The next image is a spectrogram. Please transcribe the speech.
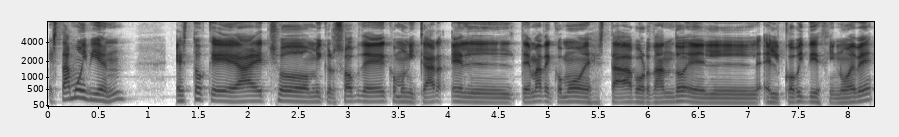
Está muy bien esto que ha hecho Microsoft de comunicar el tema de cómo está abordando el, el COVID-19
